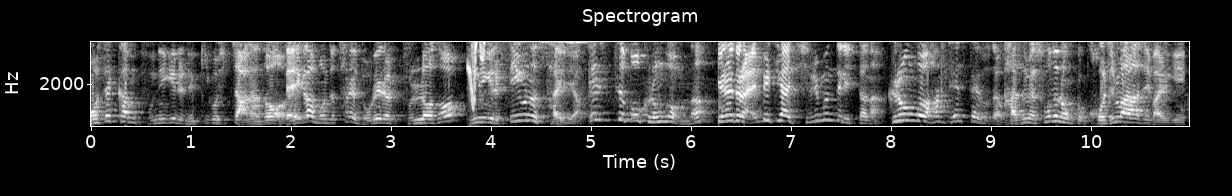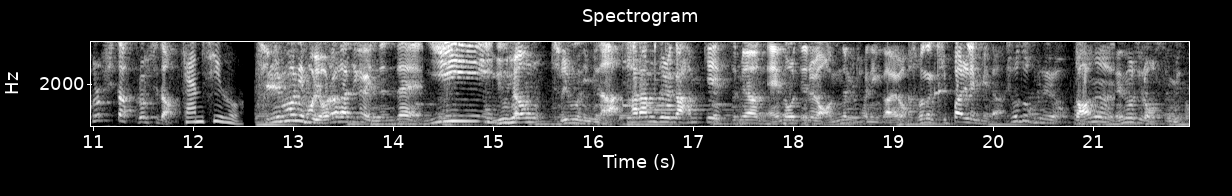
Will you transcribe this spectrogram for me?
어색한 분위기를 느끼고 싶지 않아서 내가 먼저 차라리 노래를 불러서 분위기를 띄우는 스타일이야 테스트 뭐 그런 거 없나? 예를 들어 MBTI 질문들 있잖아 그런 거 한번 테스트 해보자고 가슴에 손을 얹고 거짓말하지 말기 그럽시다. 그럽시다 잠시 후. 질문이 뭐 여러 가지가 있는데 이 유형 질문입니다 사람들과 함께 있으면 에너지를 얻는 편인가요? 저는 기빨립니다 저도 그래요. 나는 에너지를 얻습니다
